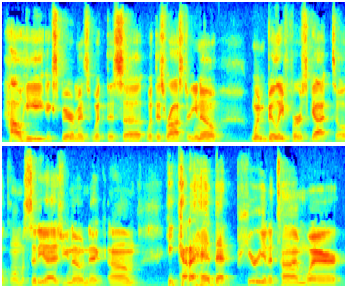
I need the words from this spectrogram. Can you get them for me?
how he experiments with this uh, with this roster. You know when Billy first got to Oklahoma City, as you know, Nick, um, he kind of had that period of time where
